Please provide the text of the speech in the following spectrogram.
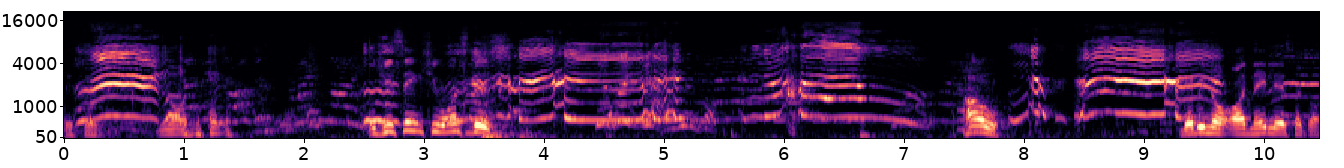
This is no. no. She's saying she wants this. How? Baby, no. और नहीं ले सको.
